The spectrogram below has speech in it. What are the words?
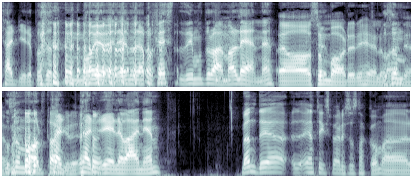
terjere på 17 må gjøre når de er på fest. De må dra hjem alene. Ja, så maler de hele veien hjem. og så maler terjere hele veien hjem. Men det, en ting som jeg har lyst til å snakke om, er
